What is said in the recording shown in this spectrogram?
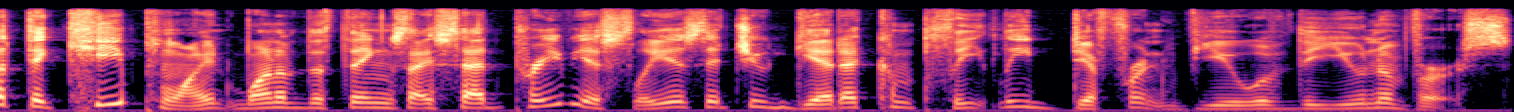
But the key point, one of the things I said previously is that you get a completely different view of the universe.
